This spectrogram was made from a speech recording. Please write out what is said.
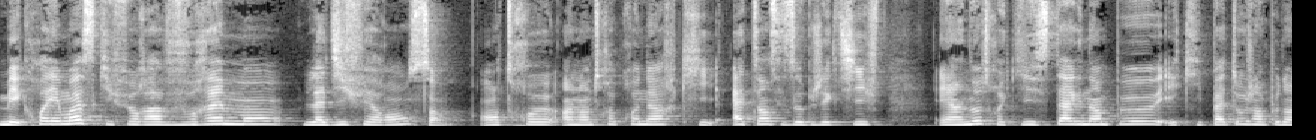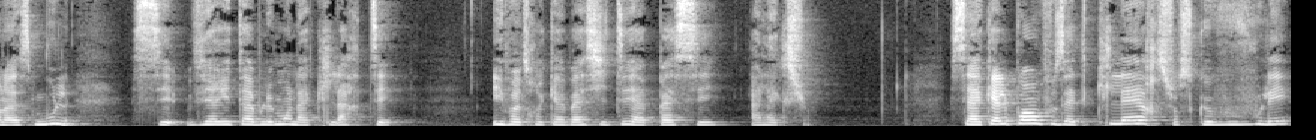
Mais croyez-moi, ce qui fera vraiment la différence entre un entrepreneur qui atteint ses objectifs et un autre qui stagne un peu et qui patauge un peu dans la smoule, c'est véritablement la clarté et votre capacité à passer à l'action. C'est à quel point vous êtes clair sur ce que vous voulez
